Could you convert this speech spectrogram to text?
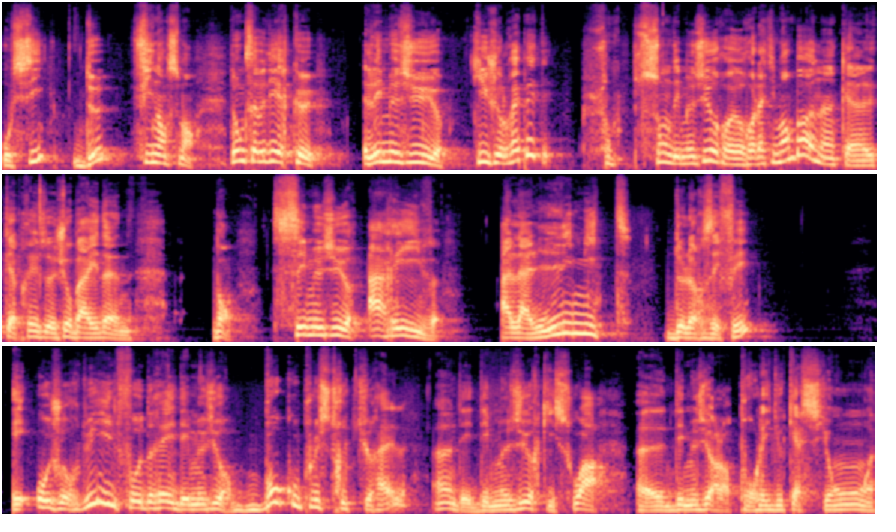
aussi de financement. Donc ça veut dire que les mesures qui, je le répète, sont, des mesures euh, relativement bonnes hein, qu'a prise Joe Biden. Bon, ces mesures arrivent à la limite de leurs effets. Et aujourd'hui, il faudrait des mesures beaucoup plus structurelles, hein, des, mesures qui soient euh, des mesures alors pour l'éducation,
